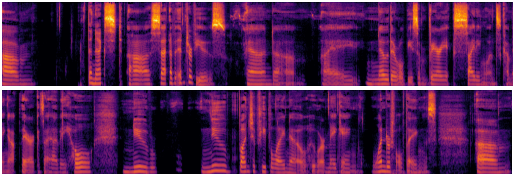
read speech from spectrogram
um, the next uh, set of interviews, and um, I know there will be some very exciting ones coming up there because I have a whole new new bunch of people I know who are making wonderful things um,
